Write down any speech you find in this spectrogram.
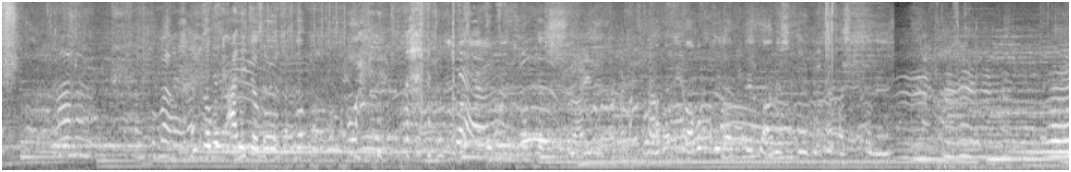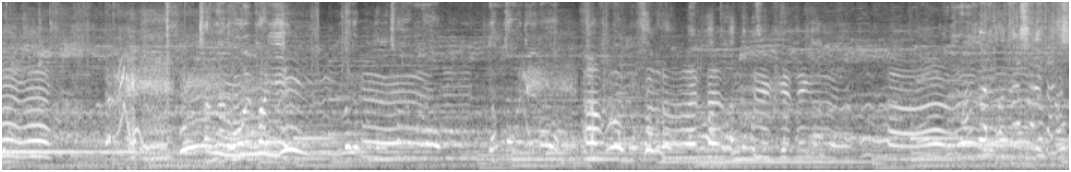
수 고마워요. 안 잊어버려. 아버님, 아버님들도 함께 그 안으시고 그렇게 가시고서는 작년 5월 8일 유가족분들이 처음으로 영정을 들고 영상으로 앞으로 갔던 것을 기억합니다. 그리고 이 날이 가는 지금 다시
